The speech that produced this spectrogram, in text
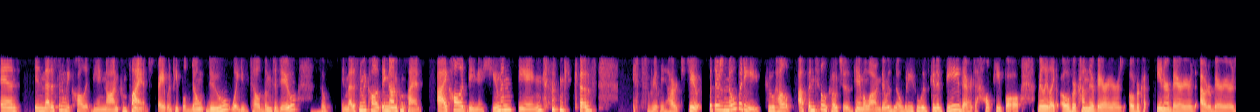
And in medicine, we call it being non-compliant, right? When people don't do what you've told them to do. Mm-hmm. So in medicine, we call it being non-compliant. I call it being a human being because really hard to do. But there's nobody who helped up until coaches came along. There was nobody who was going to be there to help people really like overcome their barriers, overcome inner barriers, outer barriers,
